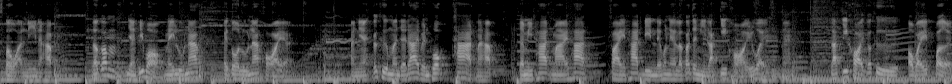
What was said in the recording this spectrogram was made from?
Store อันนี้นะครับ แล้วก็อย่างที่บอกในลูน่าไอตัวลูน่าคอยอะอันเนี้ยก็คือมันจะได้เป็นพวกธาตุนะครับ จะมีธาตุไม้ธาตุไฟธาตุดินอะไรพวกเนี้ยแล้วก็จะมีลัคกี้คอยด้วยนะ ลัคกี้คอยก็คือเอาไว้เปิด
